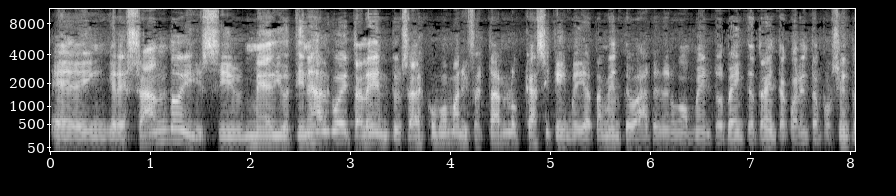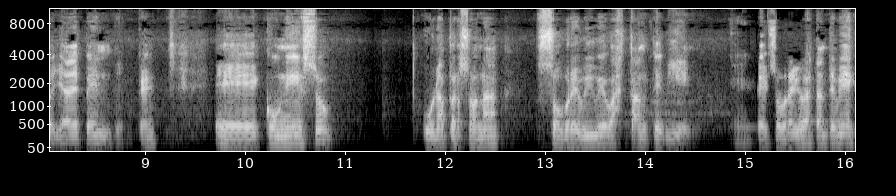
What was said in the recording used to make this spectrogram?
eh, ingresando y si medio tienes algo de talento y sabes cómo manifestarlo, casi que inmediatamente vas a tener un aumento, 20, 30, 40%, ya depende. Eh, con eso, una persona sobrevive bastante bien. Eh, sobrevive bastante bien.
